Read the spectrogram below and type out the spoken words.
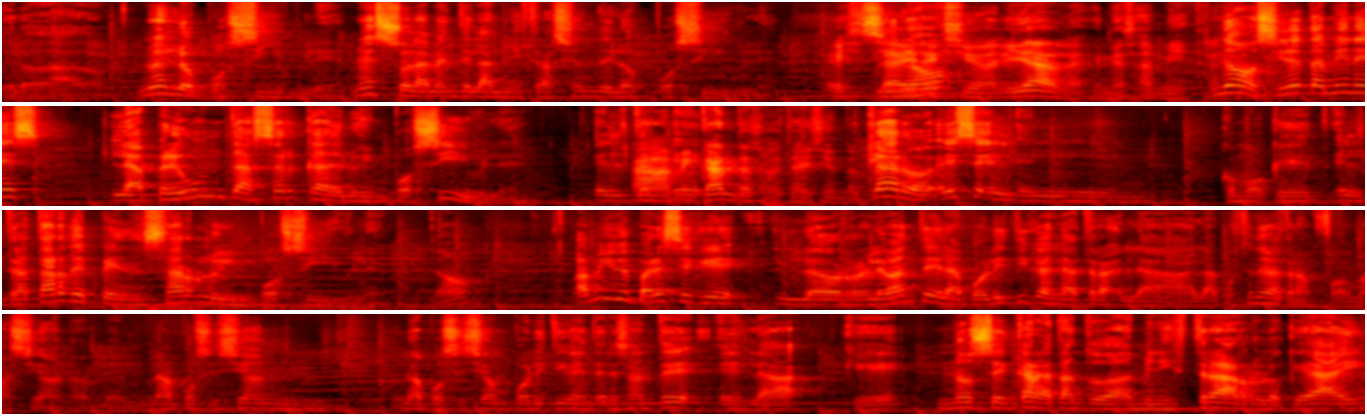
de lo dado. No es lo posible, no es solamente la administración de lo posible. Es la direccionalidad en esa administración. No, sino también es la pregunta acerca de lo imposible. El Ah, me eh, encanta eso que estás diciendo. Claro, es el, el- como que el tratar de pensar lo imposible, ¿no? A mí me parece que lo relevante de la política es la- la cuestión de la transformación. Una posición, una posición política interesante es la que no se encarga tanto de administrar lo que hay,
